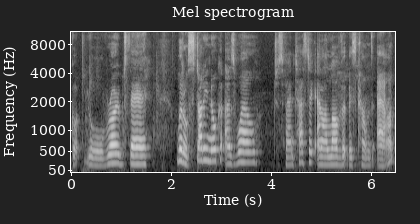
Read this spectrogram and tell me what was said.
Got your robes there. Little study nook as well, which is fantastic. And I love that this comes out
